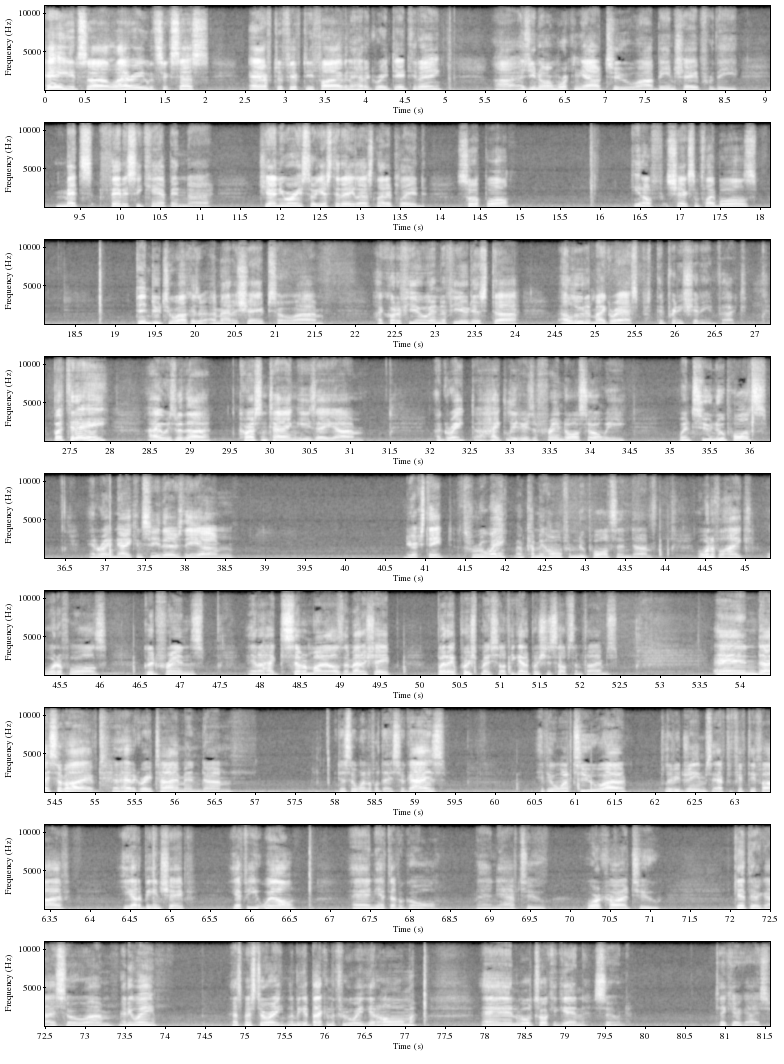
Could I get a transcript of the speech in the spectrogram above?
Hey, it's uh, Larry with Success After 55, and I had a great day today. Uh, as you know, I'm working out to uh, be in shape for the Mets Fantasy Camp in uh, January. So yesterday, last night, I played softball. You know, shagged some fly balls. Didn't do too well because I'm out of shape. So um, I caught a few, and a few just uh, eluded my grasp. They're pretty shitty, in fact. But today, I was with uh, Carson Tang. He's a um, a great uh, hike leader. He's a friend also. And we went to New Paltz, and right now you can see there's the um, New York State Thruway. I'm coming home from New Paltz, and um, a wonderful hike, waterfalls, good friends, and I hiked seven miles. I'm out of shape, but I pushed myself. You got to push yourself sometimes. And I survived. I had a great time, and um, just a wonderful day. So guys, if you want to uh, live your dreams after 55, you got to be in shape. You have to eat well, and you have to have a goal, and you have to work hard to get there, guys. So um, anyway, that's my story. Let me get back in the throughway, get home, and we'll talk again soon. Take care, guys.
